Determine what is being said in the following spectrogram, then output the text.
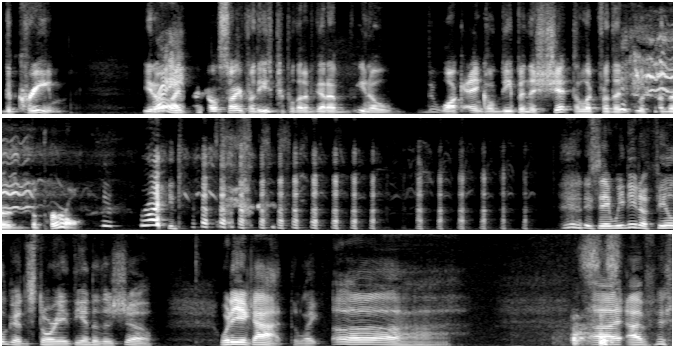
the cream. You know, I Right. feel sorry for these people that have got to you know walk ankle deep in the shit to look for the look for the, the pearl. Right. they say we need a feel good story at the end of the show. What do you got? Like, uh I, I've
